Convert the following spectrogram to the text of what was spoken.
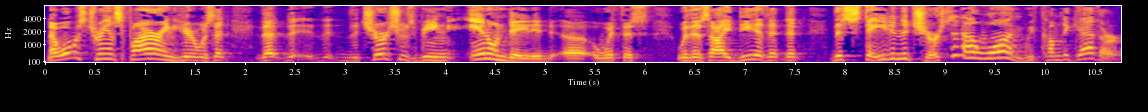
Now, what was transpiring here was that, that the, the, the church was being inundated uh, with, this, with this idea that, that the state and the church, they're now one. We've come together.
